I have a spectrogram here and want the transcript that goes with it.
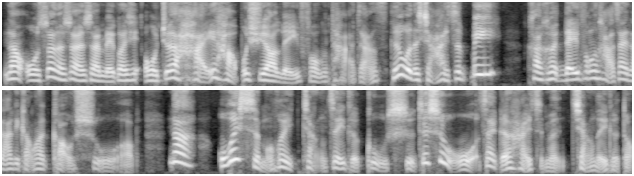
那我算了算了算了，没关系，我觉得还好，不需要雷峰塔这样子。可是我的小孩子 B，看看雷峰塔在哪里，赶快告诉我。那我为什么会讲这个故事？这是我在跟孩子们讲的一个东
